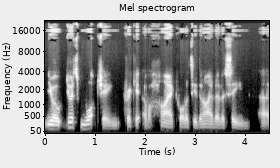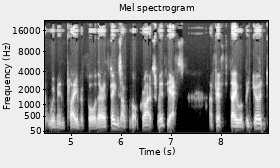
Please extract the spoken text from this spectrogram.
you're just watching cricket of a higher quality than I've ever seen uh, women play before. There are things I've got gripes with. Yes, a fifth day would be good.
